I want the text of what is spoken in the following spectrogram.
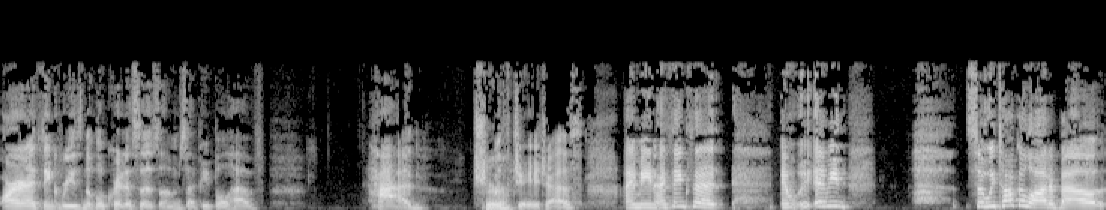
are, I think, reasonable criticisms that people have had sure, with JHS. I mean, I think that, and we, I mean, so we talk a lot about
